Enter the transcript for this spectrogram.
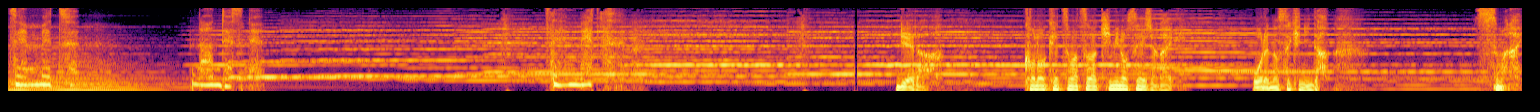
全滅なんですね。全滅。リエラこの結末は君のせいじゃない。俺の責任だすまない。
